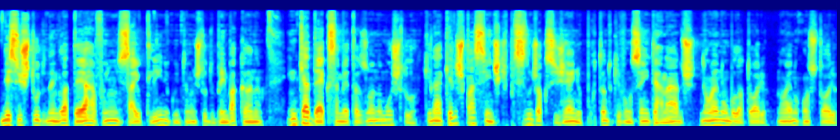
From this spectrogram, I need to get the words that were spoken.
Nesse estudo na Inglaterra, foi um ensaio clínico, então um estudo bem bacana, em que a dexametasona mostrou que naqueles pacientes que precisam de oxigênio, portanto que vão ser internados, não é no ambulatório, não é no consultório,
